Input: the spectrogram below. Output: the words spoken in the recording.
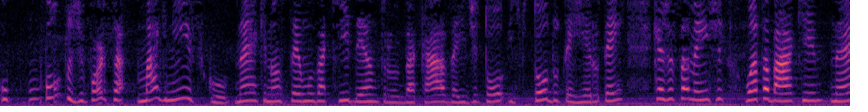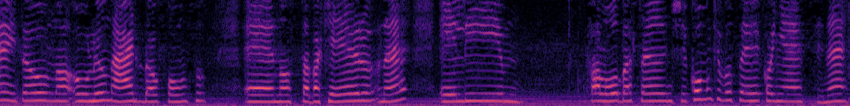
uh, um ponto de força magnífico, né, que nós temos aqui dentro da casa e de to e que todo o terreiro tem, que é justamente o atabaque, né? Então, no, o Leonardo da Alfonso, é, nosso tabaqueiro, né? Ele falou bastante como que você reconhece, né?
